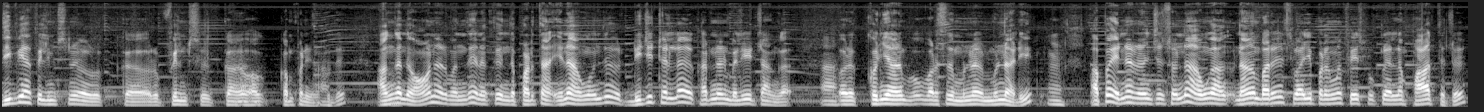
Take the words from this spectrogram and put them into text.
திவ்யா ஃபிலிம்ஸ்னு ஒரு க- ஒரு ஃபிலிம்ஸ் கம்பெனி இருக்குது. அங்கே அந்த ஆனர் வந்து எனக்கு இந்த படத்தை ஏன்னா அவங்க வந்து டிஜிட்டலில் கர்ணன் வெளியிட்டாங்க. ஒரு கொஞ்சம் வருஷத்துக்கு முன்ன முன்னாடி. அப்போ என்ன நினச்சுன்னு சொன்னால் அவங்க நான் பாருங்க சிவாஜி படங்கள்லாம் ஃபேஸ்புக்கில் எல்லாம் பார்த்துட்டு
